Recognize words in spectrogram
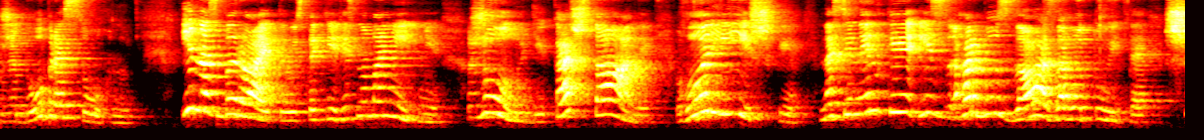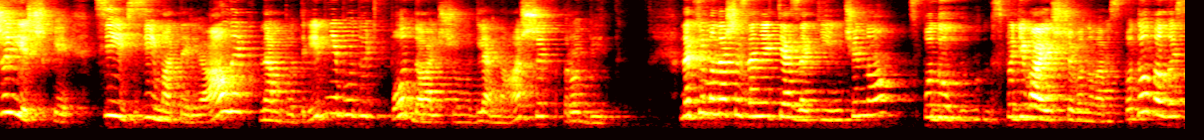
дуже добре сохнуть. І назбирайте ось такі різноманітні жолуді, каштани, горішки, насінинки із гарбуза заготуйте, шишки. Ці всі матеріали нам потрібні будуть в подальшому для наших робіт. На цьому наше заняття закінчено. Сподоб- Сподіваюсь, що воно вам сподобалось.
